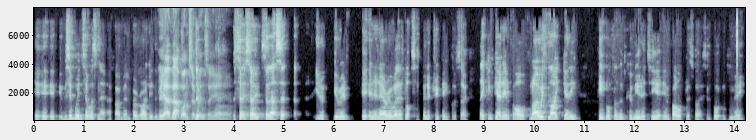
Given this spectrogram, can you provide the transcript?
It, it, it was in Windsor, wasn't it? If I remember rightly, the Yeah, that one's at So- Windsor. Yeah, yeah. So, so, so that's a, you know, you're in in an area where there's lots of military people, so they can get involved. And I always like getting people from the community involved as well. It's important to me.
